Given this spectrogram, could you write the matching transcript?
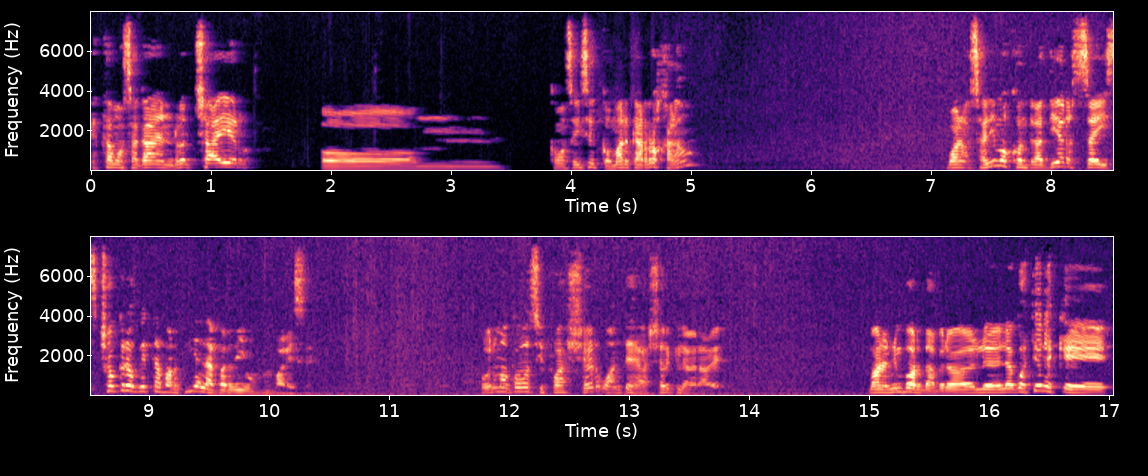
Estamos acá en Redshire, o... Mm, ¿Cómo se dice? Comarca Roja, ¿no? Bueno, salimos contra Tier 6. Yo creo que esta partida la perdimos, me parece. Porque no me acuerdo si fue ayer o antes de ayer que la grabé. Bueno, no importa, pero la cuestión es que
